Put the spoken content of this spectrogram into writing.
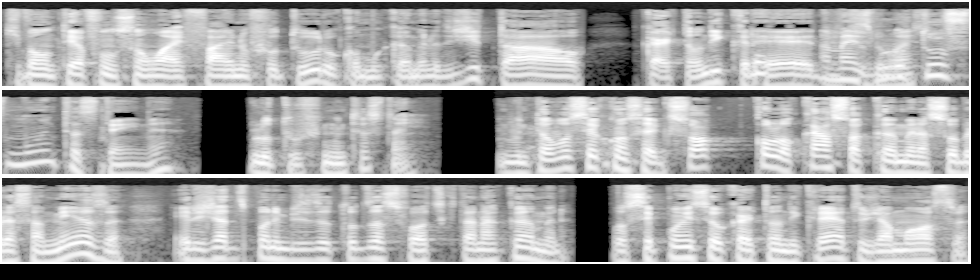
que vão ter a função Wi-Fi no futuro, como câmera digital, cartão de crédito Ah, mas tudo mais. Bluetooth muitas têm, né? Bluetooth muitas têm. Então você consegue só colocar a sua câmera sobre essa mesa, ele já disponibiliza todas as fotos que está na câmera. Você põe o seu cartão de crédito, já mostra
